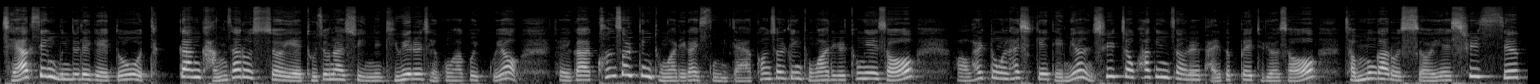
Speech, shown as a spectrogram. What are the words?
재학생 분들에게도 특 특강 강사로서의 도전할 수 있는 기회를 제공하고 있고요. 저희가 컨설팅 동아리가 있습니다. 컨설팅 동아리를 통해서 어, 활동을 하시게 되면 실적 확인서를 발급해 드려서 전문가로서의 실습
